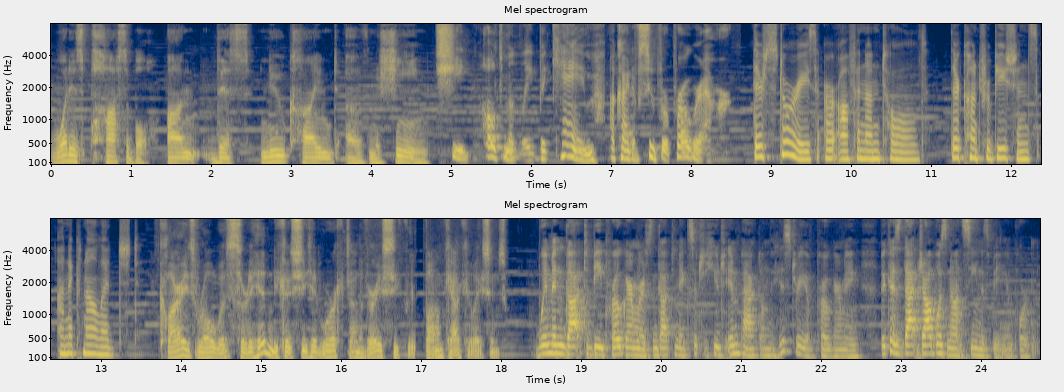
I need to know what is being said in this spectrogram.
what is possible on this new kind of machine. She ultimately became a kind of super programmer. Their stories are often untold, their contributions unacknowledged. Clary's role was sort of hidden because she had worked on the very secret bomb calculations. Women got to be programmers and got to make such a huge impact on the history of programming because that job was not seen as being important.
